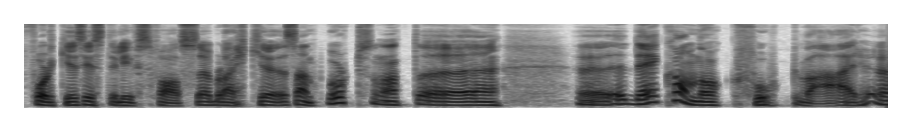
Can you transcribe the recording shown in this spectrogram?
folk i siste livsfase ble ikke sendt bort. Sånn at det kan nok fort være.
